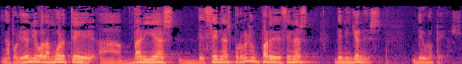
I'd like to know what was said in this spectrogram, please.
Napoleón llevó a la muerte a varias decenas, por lo menos un par de decenas de millones de europeos.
